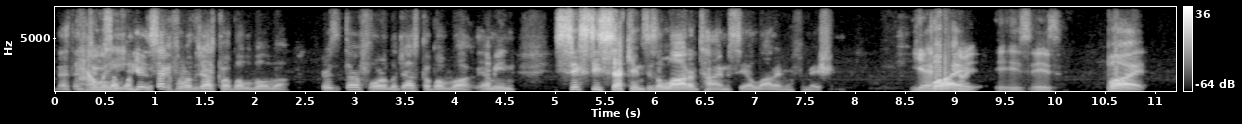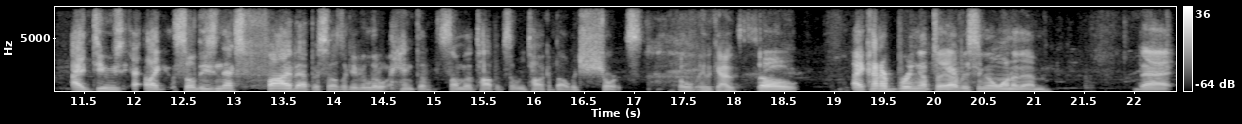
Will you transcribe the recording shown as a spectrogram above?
That- and How many- here's the second floor of the jazz club blah blah blah blah here's the third floor of the jazz club blah blah blah i mean 60 seconds is a lot of time to see a lot of information Yeah, but no, it it is, it is. but I do eh, like so these next five episodes. I'll give you a little hint of some of the topics that we talk about, which shorts. Oh, here we go. So I kind of bring up to every single one of them that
